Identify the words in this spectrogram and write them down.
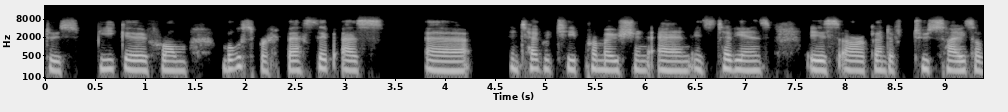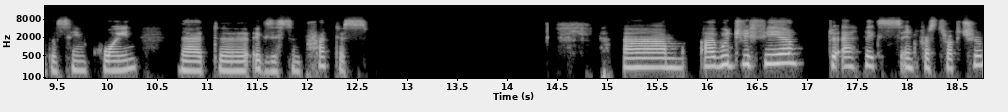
to speak uh, from both perspectives as uh, integrity promotion and its is are kind of two sides of the same coin that uh, exist in practice. Um, I would refer to ethics infrastructure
